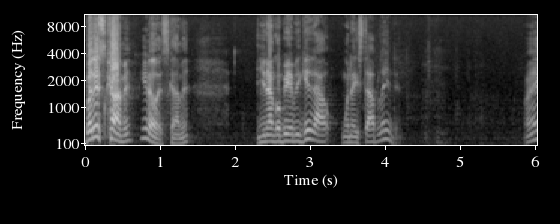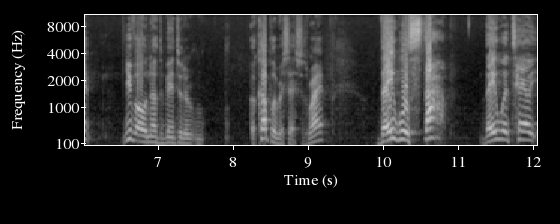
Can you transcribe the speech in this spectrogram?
But it's coming. You know it's coming. You're not going to be able to get it out when they stop lending. Right? You've old enough to been through the, a couple of recessions, right? They will stop. They will tell you,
